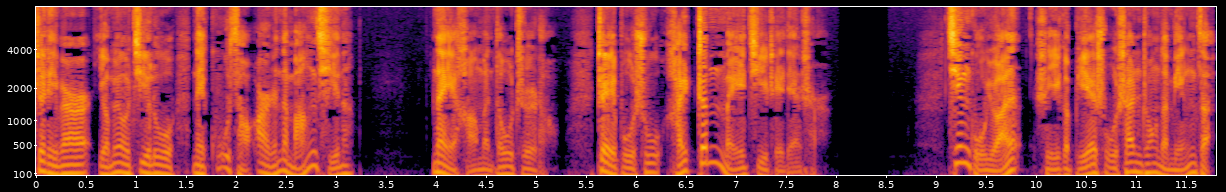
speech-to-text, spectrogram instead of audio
这里边有没有记录那姑嫂二人的盲棋呢？内行们都知道，这部书还真没记这件事儿。金谷园是一个别墅山庄的名字，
